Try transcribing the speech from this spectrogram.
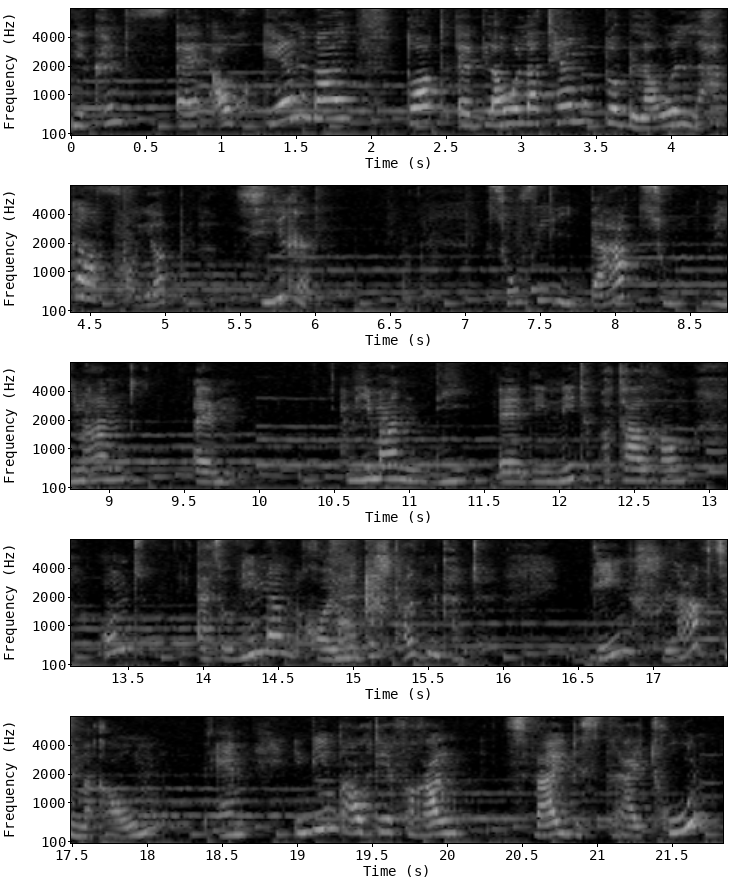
ihr könnt äh, auch gerne mal dort äh, blaue Laternen oder blaue Lagerfeuer platzieren. So viel dazu, wie man, ähm, wie man die, äh, den Nettoportalraum und also wie man Räume gestalten könnte. Den Schlafzimmerraum, ähm, in dem braucht ihr vor allem zwei bis drei Truhen,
